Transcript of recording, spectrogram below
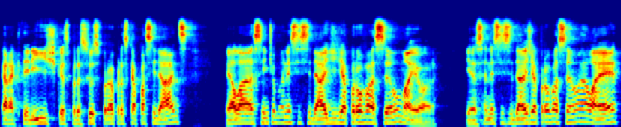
características, para suas próprias capacidades, ela sente uma necessidade de aprovação maior. E essa necessidade de aprovação, ela é,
